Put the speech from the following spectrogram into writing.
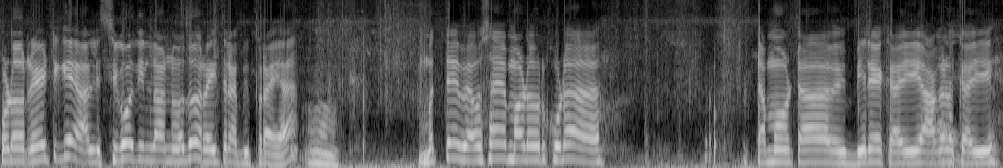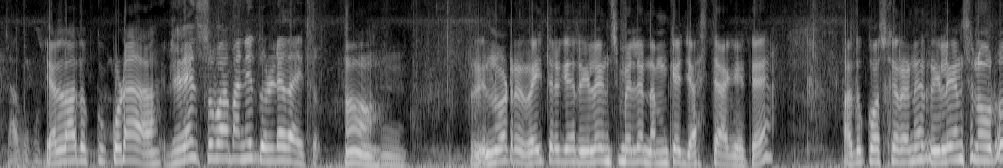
ಕೊಡೋ ರೇಟ್ಗೆ ಅಲ್ಲಿ ಸಿಗೋದಿಲ್ಲ ಅನ್ನೋದು ರೈತರ ಅಭಿಪ್ರಾಯ. ಹ್ಞೂ ಮತ್ತು ವ್ಯವಸಾಯ ಮಾಡೋರು ಕೂಡ ಟಮೋಟ ಬೀರೆಕಾಯಿ ಹಾಗಲಕಾಯಿ ಎಲ್ಲದಕ್ಕೂ ಕೂಡ ರಿಲಯನ್ಸ್ ಸುಬಾ ಮನೆದು ಒಳ್ಳೇದಾಯಿತು ಹಾಂ ನೋಡ್ರಿ ರೈತರಿಗೆ ರಿಲಯನ್ಸ್ ಮೇಲೆ ನಂಬಿಕೆ ಜಾಸ್ತಿ ಆಗೈತೆ. ಅದಕ್ಕೋಸ್ಕರನೇ ರಿಲಯನ್ಸ್ನವರು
